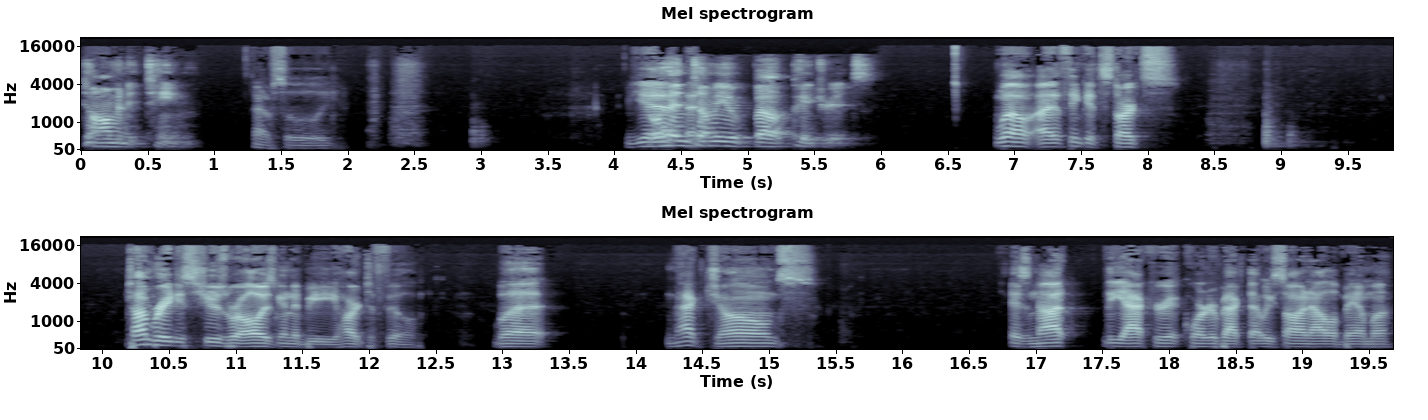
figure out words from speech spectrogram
dominant team. Absolutely. Yeah. Go ahead and uh, tell me about Patriots. Well, I think it starts Tom Brady's shoes were always going to be hard to fill, but Mac Jones is not the accurate quarterback that we saw in Alabama.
